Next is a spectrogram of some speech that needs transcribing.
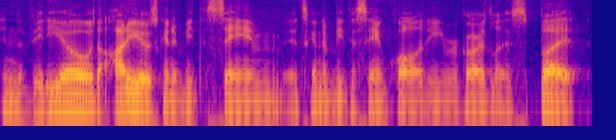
in the video. The audio is going to be the same, it's going to be the same quality regardless. But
